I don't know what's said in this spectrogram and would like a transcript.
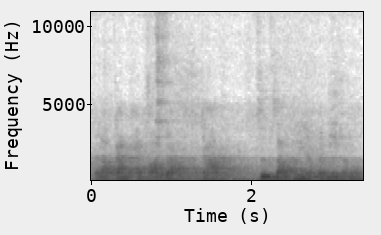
ได้รับการถ่ายทอดจากอาจารย์สืบสานเรียนปณีครับผม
